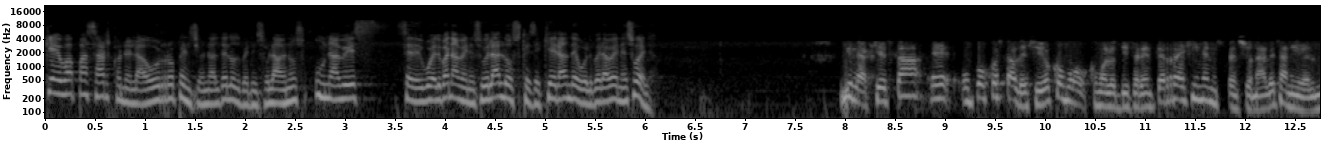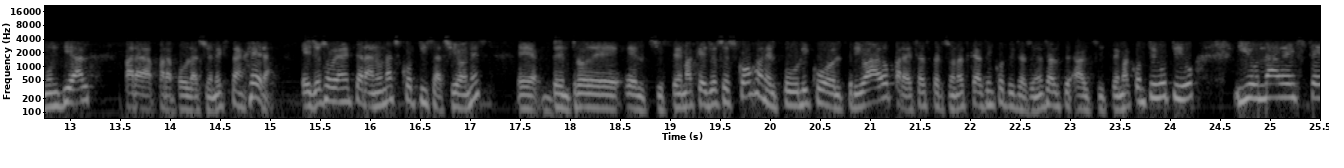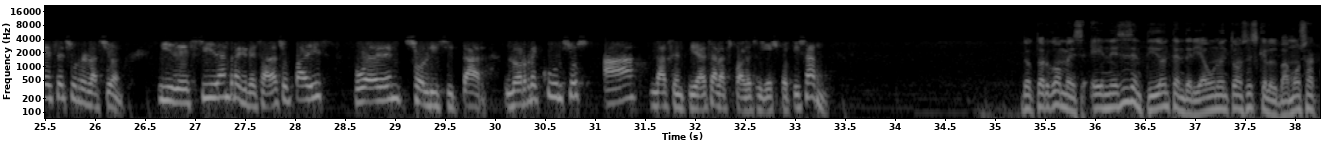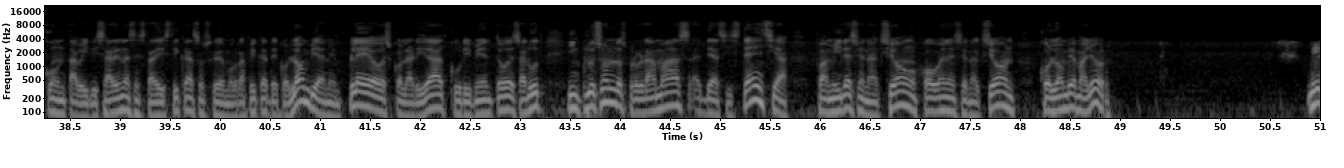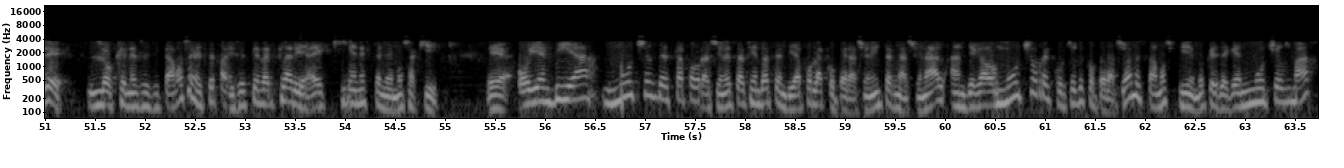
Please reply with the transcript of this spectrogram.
¿qué va a pasar con el ahorro pensional de los venezolanos una vez se devuelvan a Venezuela los que se quieran devolver a Venezuela? Mira, aquí está eh, un poco establecido como, como los diferentes regímenes pensionales a nivel mundial para, población extranjera. Ellos obviamente harán unas cotizaciones eh, dentro del sistema que ellos escojan, el público o el privado, para esas personas que hacen cotizaciones al, al sistema contributivo, y una vez cese su relación y decidan regresar a su país, pueden solicitar los recursos a las entidades a las cuales ellos cotizaron. Doctor Gómez, en ese sentido entendería uno entonces que los vamos a contabilizar en las estadísticas sociodemográficas de Colombia, en empleo, escolaridad, cubrimiento de salud, incluso en los programas de asistencia, familias en acción, jóvenes en acción, Colombia Mayor. Mire, lo que necesitamos en este país es tener claridad de quiénes tenemos aquí. Eh, hoy en día, muchos de esta población está siendo atendida por la cooperación internacional. Han llegado muchos recursos de cooperación, estamos pidiendo que lleguen muchos más,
